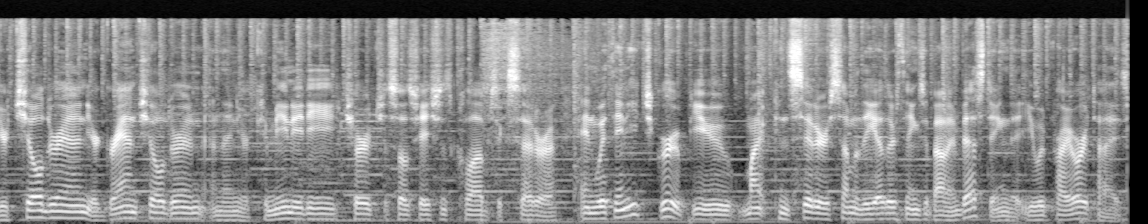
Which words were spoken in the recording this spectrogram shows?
your children, your grandchildren, and then your community, church, associations, clubs, etc. And within each group, you might consider some of the other things about investing that you would prioritize.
